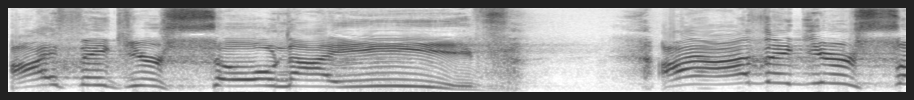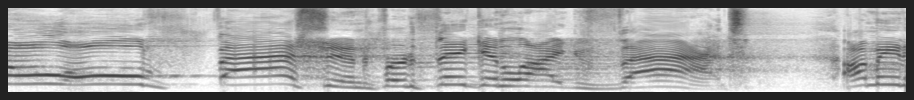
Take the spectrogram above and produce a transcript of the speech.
I think you're so naive. I, I think you're so old fashioned for thinking like that. I mean,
